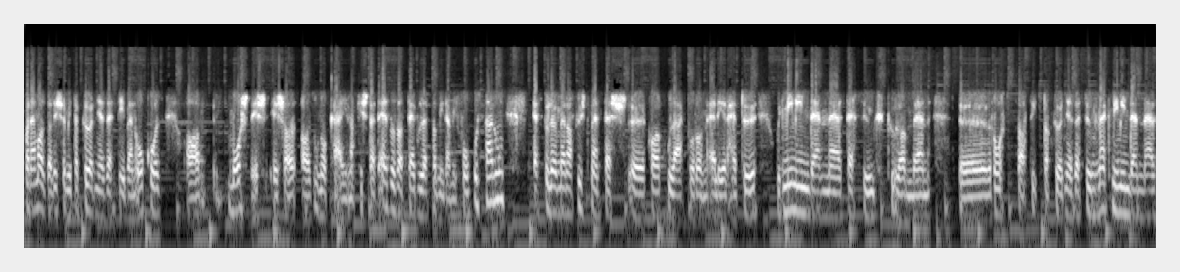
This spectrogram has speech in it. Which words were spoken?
hanem azzal is, amit a környezetében okoz a most és, és a, az unokáinak is. Tehát ez az a terület, amire mi fókuszálunk. Ez különben a füstmentes kalkulátoron elérhető, hogy mi mindennel teszünk különben ö, rosszat itt a környezetünknek, mi mindennel,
